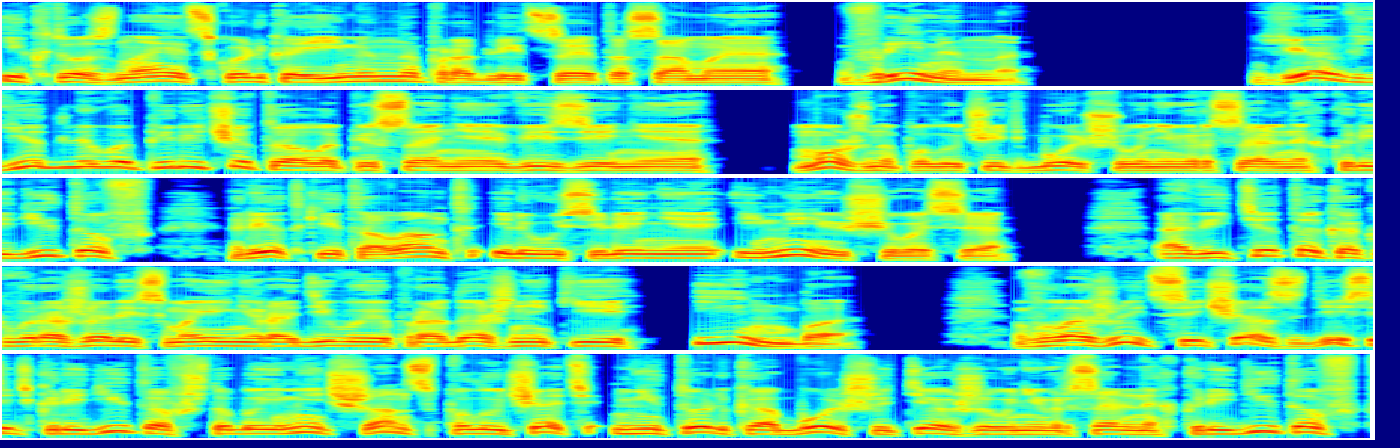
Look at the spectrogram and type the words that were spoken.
и кто знает, сколько именно продлится это самое «временно». Я въедливо перечитал описание везения. Можно получить больше универсальных кредитов, редкий талант или усиление имеющегося. А ведь это, как выражались мои нерадивые продажники, имба. Вложить сейчас 10 кредитов, чтобы иметь шанс получать не только больше тех же универсальных кредитов,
